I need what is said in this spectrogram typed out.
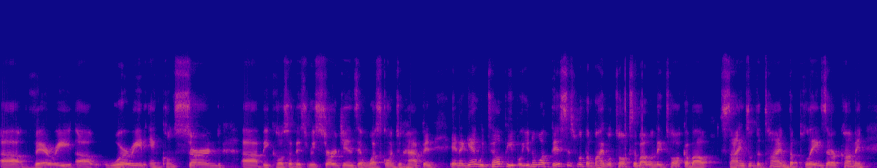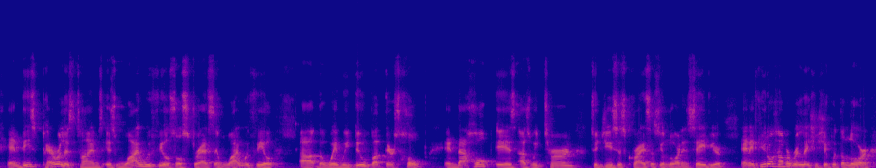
uh, very uh, worried and concerned uh, because of this resurgence and what's going to happen. And again, we tell people, you know what? This is what the Bible talks about when they talk about signs of the time, the plagues that are coming. And these perilous times is why we feel so stressed and why we feel uh, the way we do. But there's hope. And that hope is as we turn to Jesus Christ as your Lord and Savior. And if you don't have a relationship with the Lord,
